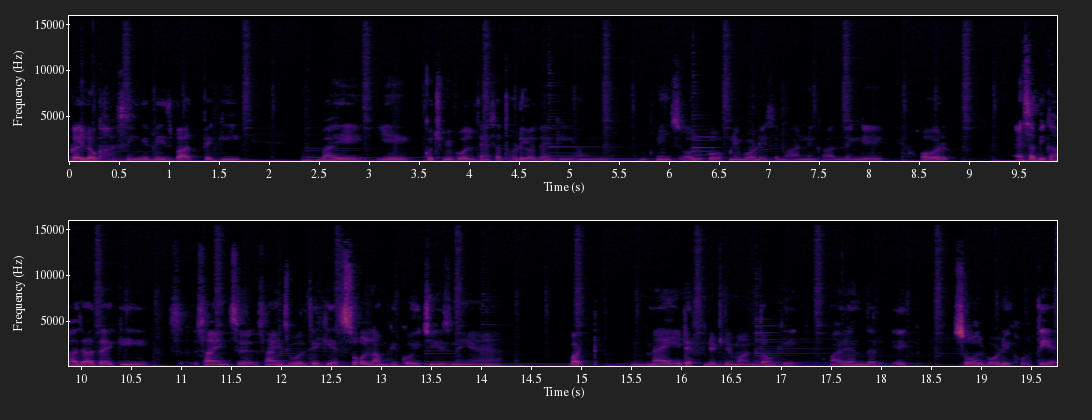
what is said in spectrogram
कई लोग हंसेंगे भी इस बात पे कि भाई ये कुछ भी बोलते हैं, ऐसा थोड़ी होता है कि हम अपनी सोल को अपनी बॉडी से बाहर निकाल लेंगे और ऐसा भी कहा जाता है कि साइंस साइंस बोलते हैं कि सोल नाम की कोई चीज़ नहीं है। बट मैं ये डेफिनेटली मानता हूँ कि हमारे अंदर एक सोल बॉडी होती है,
